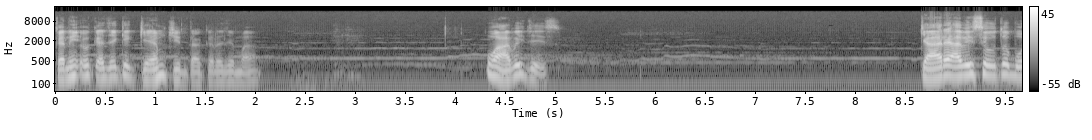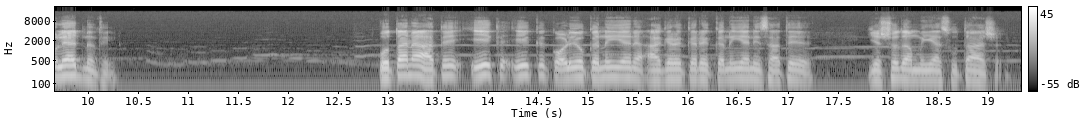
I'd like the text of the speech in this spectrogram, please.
કનૈયો કહે છે કે કેમ ચિંતા કરે છે માં? હું આવી જઈશ. ક્યારે આવીશ એવું તો બોલ્યા જ નથી. પોતાના હાથે એક એક કોળીઓ કનૈયાને આગ્રહ કરે, કનૈયાની સાથે યશોદા મૈયા સૂતા હશે.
